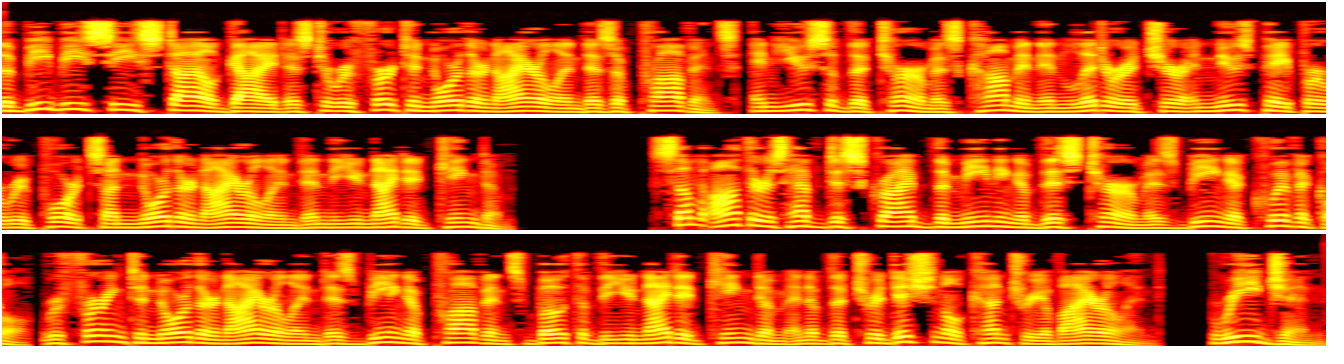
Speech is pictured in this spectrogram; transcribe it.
The BBC-style guide is to refer to Northern Ireland as a province, and use of the term is common in literature and newspaper reports on Northern Ireland and the United Kingdom. Some authors have described the meaning of this term as being equivocal, referring to Northern Ireland as being a province both of the United Kingdom and of the traditional country of Ireland. Region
